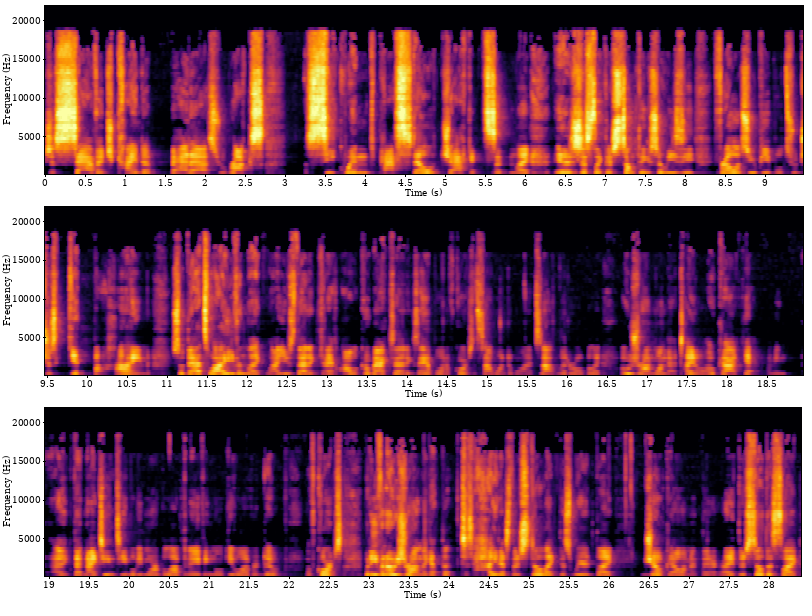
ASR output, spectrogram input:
just savage kind of badass who rocks sequined pastel jackets. And like, it is just like there's something so easy for LSU people to just get behind. So that's why even like I use that, I, will go back to that example. And of course, it's not one to one, it's not literal, but like Orgeron won that title. Oh, God, yeah. I mean, I think that 19 team will be more beloved than anything Mulkey will ever do. Of course. But even Orgeron, like at the just hiatus, there's still like this weird like joke element there, right? There's still this like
